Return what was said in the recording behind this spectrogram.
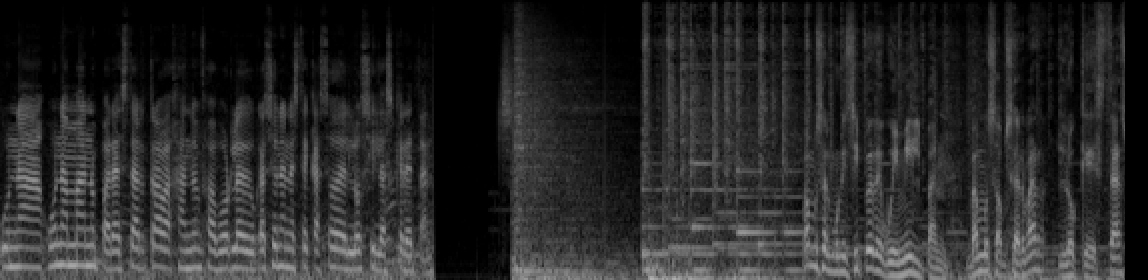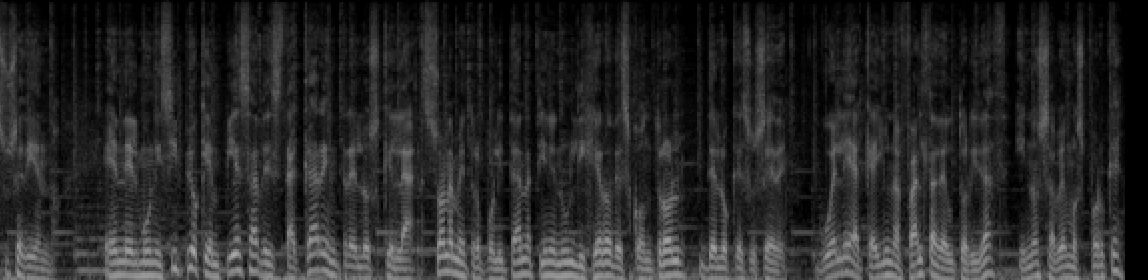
una, una mano para estar trabajando en favor de la educación, en este caso de los y las cretanas. Vamos al municipio de Huimilpan. Vamos a observar lo que está sucediendo. En el municipio que empieza a destacar entre los que la zona metropolitana tienen un ligero descontrol de lo que sucede. Huele a que hay una falta de autoridad y no sabemos por qué.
